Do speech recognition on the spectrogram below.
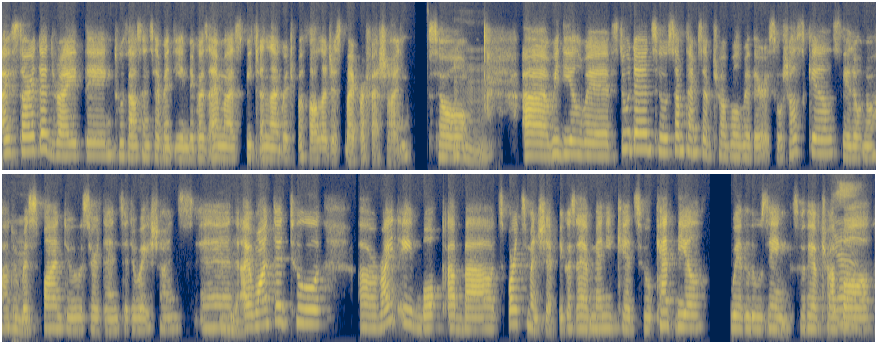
I started writing 2017 because I'm a speech and language pathologist by profession. So Mhm. Uh, we deal with students who sometimes have trouble with their social skills. They don't know how to Mhm. respond to certain situations. And Mhm. I wanted to uh, write a book about sportsmanship because I have many kids who can't deal with losing. So they have trouble.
